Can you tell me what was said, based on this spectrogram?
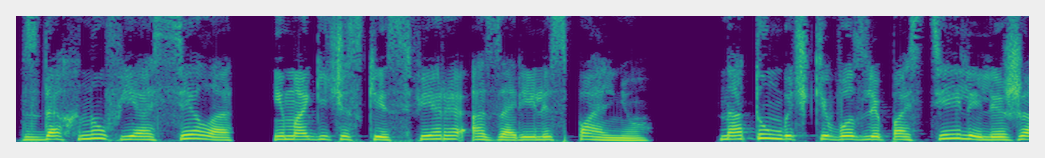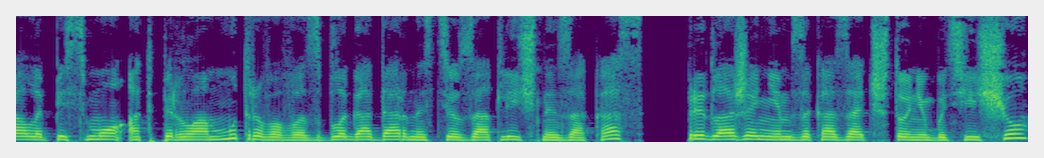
Вздохнув, я села, и магические сферы озарили спальню. На тумбочке возле постели лежало письмо от Перламутрового с благодарностью за отличный заказ, предложением заказать что-нибудь еще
